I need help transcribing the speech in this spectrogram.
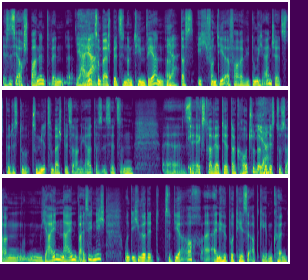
Es ist ja auch spannend, wenn äh, ja, wir ja. zum Beispiel jetzt in einem Team wären, äh, ja. dass ich von dir erfahre, wie du mich einschätzt. Würdest du zu mir zum Beispiel sagen, ja, das ist jetzt ein äh, sehr ich, extravertierter Coach oder würdest du sagen, ja, nein, weiß ich nicht. Und ich würde zu dir auch eine Hypothese abgeben können.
